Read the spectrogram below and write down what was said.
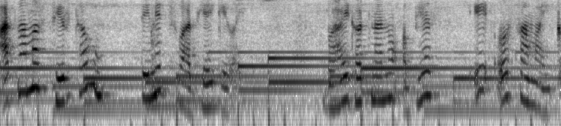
આત્મામાં સ્થિર થવું તેને જ સ્વાધ્યાય કહેવાય. બાહ્ય ઘટનાનો અભ્યાસ એ અસામાયિક.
